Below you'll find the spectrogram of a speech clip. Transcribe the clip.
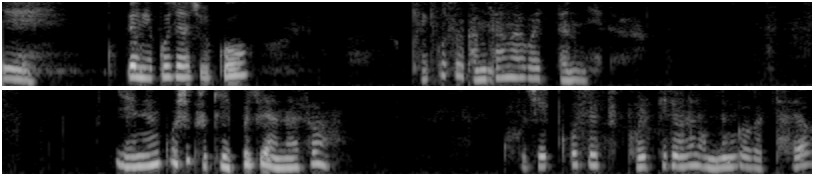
예, 꽃병에 꽂아주고 이렇게 꽃을 감상하고 있답니다. 얘는 꽃이 그렇게 예쁘지 않아서 굳이 꽃을 볼 필요는 없는 것 같아요.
